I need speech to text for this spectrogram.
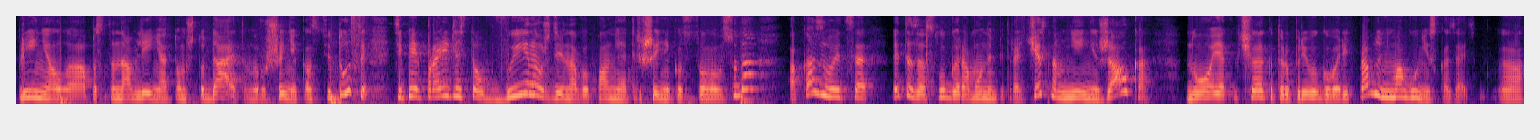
принял э, постановление о том, что да, это нарушение Конституции. Теперь правительство вынуждено выполнять решение Конституционного суда. Оказывается, это заслуга Рамоны Петравичи. Честно, мне не жалко, но я как человек, который привык говорить правду, не могу не сказать. Э,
